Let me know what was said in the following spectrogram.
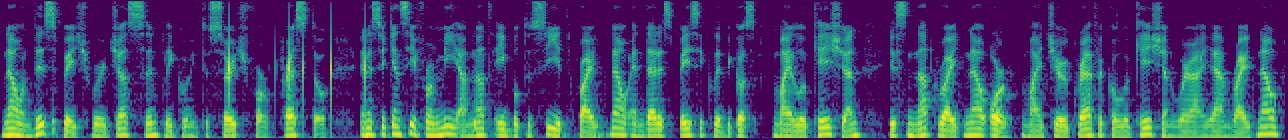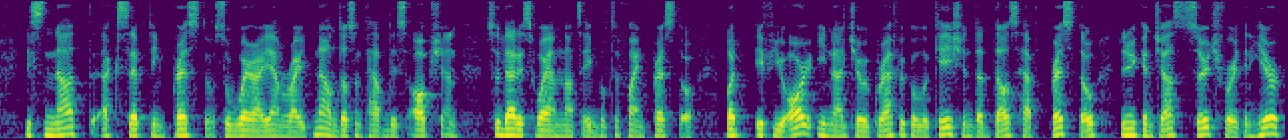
Now on this page, we're just simply going to search for Presto. And as you can see for me, I'm not able to see it right now. And that is basically because my location is not right now, or my geographical location where I am right now is not accepting Presto. So where I am right now doesn't have this option. So that is why I'm not able to find Presto. But if you are in a geographical location that does have Presto, then you can just search for it in here.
